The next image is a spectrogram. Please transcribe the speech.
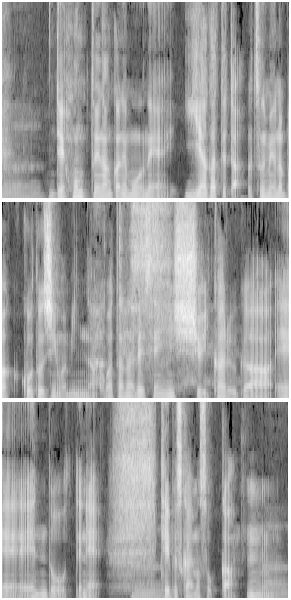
うん、で、本当になんかね、もうね、嫌がってた、宇都宮のバックコート陣はみんな、渡辺選手、イカルが、えー、遠藤ってね、うん、テープスカイもそっか、うん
